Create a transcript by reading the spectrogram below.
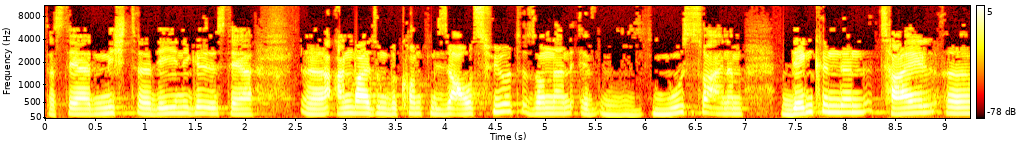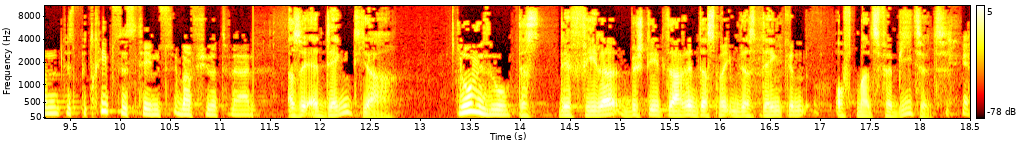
dass der nicht äh, derjenige ist, der Anweisungen bekommt und diese ausführt, sondern er muss zu einem denkenden Teil äh, des Betriebssystems überführt werden. Also er denkt ja. Sowieso. Das, der Fehler besteht darin, dass man ihm das Denken oftmals verbietet. Ja.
